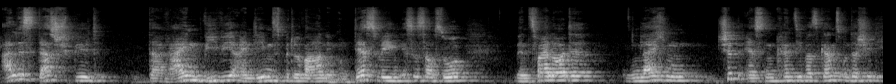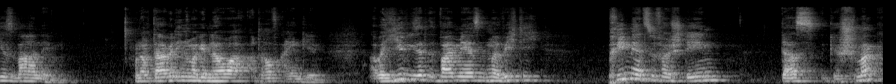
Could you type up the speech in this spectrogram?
Alles das spielt da rein, wie wir ein Lebensmittel wahrnehmen. Und deswegen ist es auch so, wenn zwei Leute den gleichen Chip essen, können sie was ganz Unterschiedliches wahrnehmen. Und auch da werde ich nochmal genauer drauf eingehen. Aber hier, wie gesagt, war mir jetzt immer wichtig, primär zu verstehen, dass Geschmack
